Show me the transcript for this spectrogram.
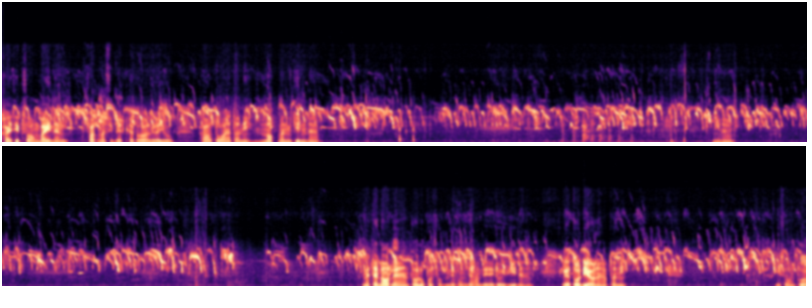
ไข่สิบสองใบนะ ฟักมาสิบเอ็ดแล้วก็เหลืออยู่เก้าตัวนะตอนนี้นกมันกินนะครับนี่นะครับน่าจะรอดแล้วนะตัวลูกผสมเดี๋ยวผมจะอัปเดตให้ดูอีกทีนะครับ เหลือตัวเดียวนะครับ ตอนนี้ อีกสองตัว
